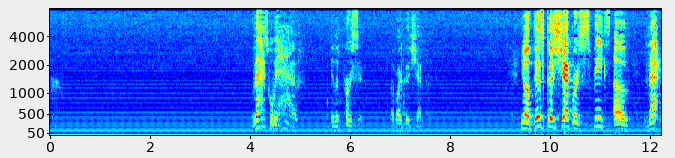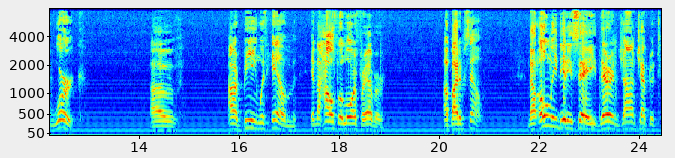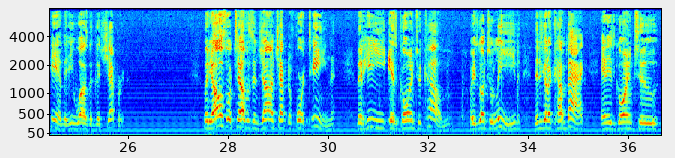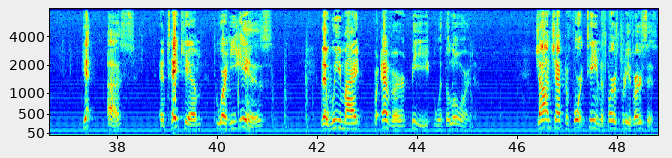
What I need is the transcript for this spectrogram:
That's what we have in the person of our Good Shepherd. You know, this Good Shepherd speaks of that work of our being with Him in the house of the Lord forever about Himself. Not only did He say there in John chapter 10 that He was the Good Shepherd, but He also tells us in John chapter 14 that He is going to come, or He's going to leave, then He's going to come back, and He's going to get us and take Him to where He is, that we might forever be with the Lord. John chapter 14, the first three verses.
